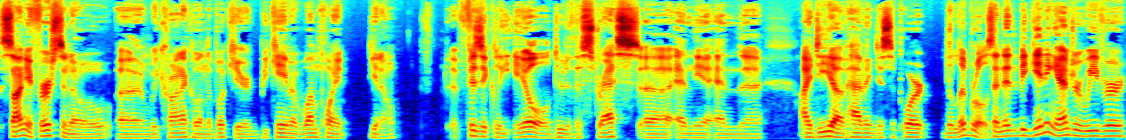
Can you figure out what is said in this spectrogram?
Sonia Furstenau, uh, we chronicle in the book here, became at one point, you know, physically ill due to the stress uh, and the and the idea of having to support the Liberals. And at the beginning, Andrew Weaver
